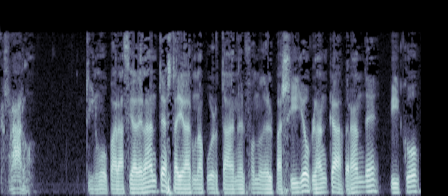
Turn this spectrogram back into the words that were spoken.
es raro. Continúo para hacia adelante hasta llegar a una puerta en el fondo del pasillo, blanca, grande, pico,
